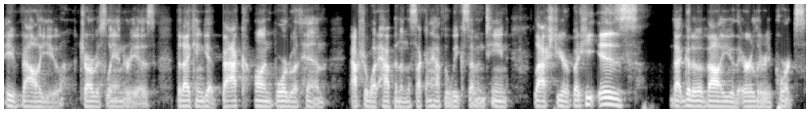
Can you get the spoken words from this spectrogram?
a value Jarvis Landry is that I can get back on board with him after what happened in the second half of Week 17 last year. But he is that good of a value. The early reports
